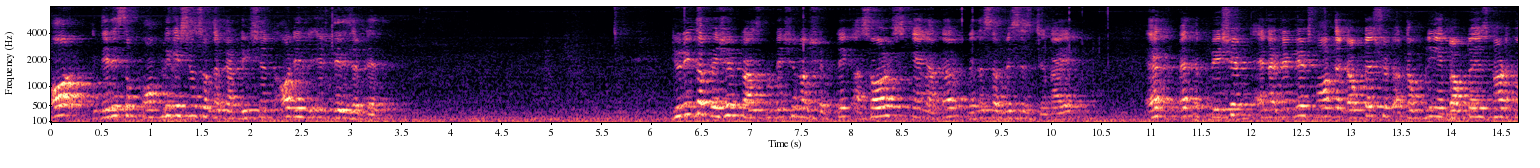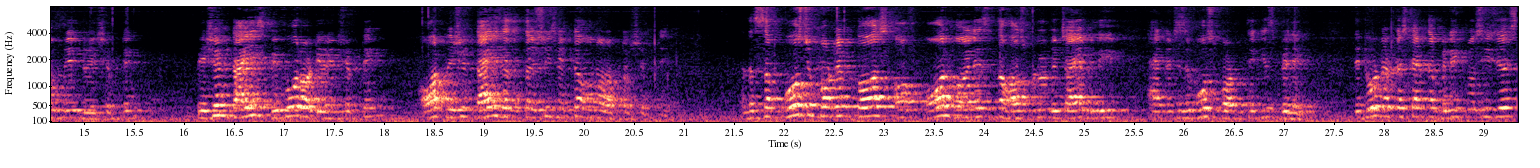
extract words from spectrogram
or there is some complications of the condition, or if, if there is a death. During the patient transportation or shifting, assaults can occur when the service is denied. And when the patient and attendants want the doctor should accompany and doctor is not accompanied during shifting. Patient dies before or during shifting or patient dies at the tertiary center on or after shifting. And the sub- most important cause of all violence in the hospital which I believe and it is the most important thing is billing. They don't understand the billing procedures.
